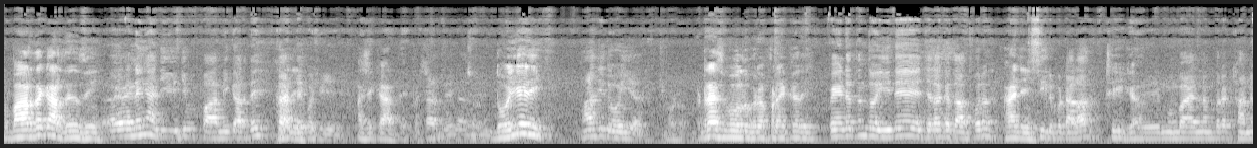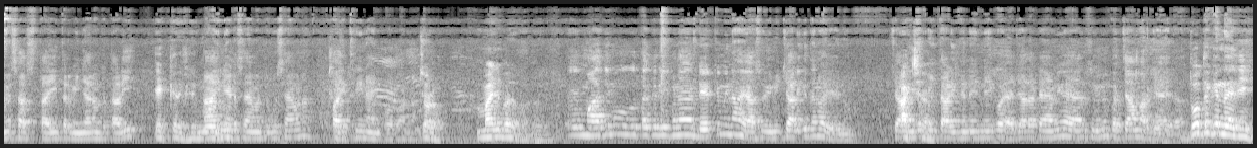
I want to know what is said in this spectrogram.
ਵਪਾਰ ਤਾਂ ਕਰਦੇ ਤੁਸੀਂ? ਅਹ ਨਹੀਂ ਹਾਂਜੀ ਵੀਰ ਜੀ ਵਪਾਰ ਨਹੀਂ ਕਰਦੇ ਘਰ ਹਾਂਜੀ। ਦੇ ਵੀ ਅਸੀਂ ਕਰਦੇ ਪਸ਼ੂ ਘਰ ਦੇ ਘਰ ਦੇ। ਦੋ ਹੀ ਹੈ ਜੀ? ਹਾਂਜੀ ਦੋ ਹੀ ਆ। ਐਡਰੈਸ ਬੋਲ ਦਿਓ ਫਿਰ ਆਪਣਾ ਇੱਕ ਵਾਰੀ। ਪਿੰਡ ਤੰਦੋਈ ਦੇ ਜ਼ਿਲ੍ਹਾ ਗੁਰਦਾਸਪੁਰ ਹਾਂਜੀ। ਤਹਿਸੀਲ ਬਟਾਲਾ। ਠੀਕ ਆ। ਤੇ ਮੋਬਾਈਲ ਨੰਬਰ 9877253941 ਇੱਕ ਵਾਰੀ ਫਿਰ 9872753941 ਚਲੋ ਮੱਝ ਬਰ ਬੋਲੋ ਜੀ। ਇਹ ਮੱਝ ਨੂੰ ਤਕਰੀਬਨ ਡੇਢ ਕੁ ਮਹੀਨਾ ਹੋਇਆ ਸੂਈ ਨੂੰ 40 ਕੁ ਦਿਨ ਹੋਏ ਇਹਨੂੰ। 40 ਅੱਛਾ। ਤੋਂ 45 ਦਿਨ ਇੰਨੇ ਕੁ ਹੋਇਆ ਜ਼ਿਆਦਾ ਟਾਈਮ ਨਹੀਂ ਹੋਇਆ ਸੂਈ ਨੂੰ ਬੱਚਾ ਮਰ ਗਿਆ ਇਹਦਾ। ਦੁੱਧ ਕਿੰਨਾ ਜੀ?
